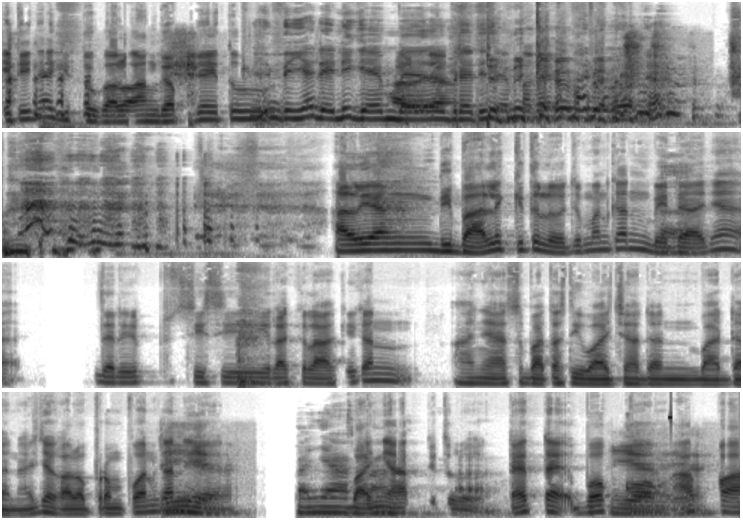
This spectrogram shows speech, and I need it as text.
intinya gitu, kalau anggapnya itu Intinya Denny gembel Hal yang- berarti Denny sempaknya gembel. ke mana-mana. hal yang dibalik gitu loh. Cuman kan bedanya dari sisi laki-laki kan hanya sebatas di wajah dan badan aja. Kalau perempuan kan ya Iya. banyak banyak lah. gitu loh. Tetek, bokong, Iya, iya. apa,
